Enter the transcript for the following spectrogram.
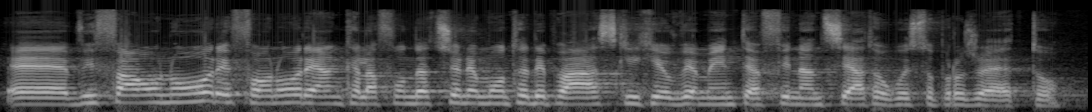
eh, vi fa onore e fa onore anche alla Fondazione Monte dei Paschi che ovviamente ha finanziato questo progetto.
